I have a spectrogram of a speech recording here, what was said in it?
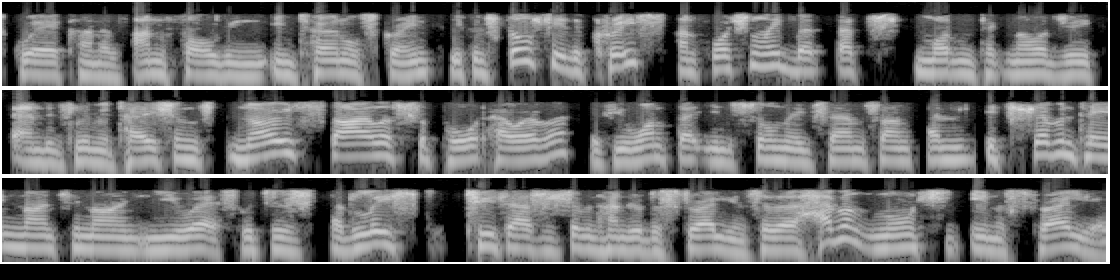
square kind of unfolding internal screen. You can still see the crease, unfortunately, but that's modern technology and its limitations. No stylus support, however. If you want that, you still need Samsung. And it's $17.99 US, which is at least 2,700 Australian. So they haven't launched it in Australia,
